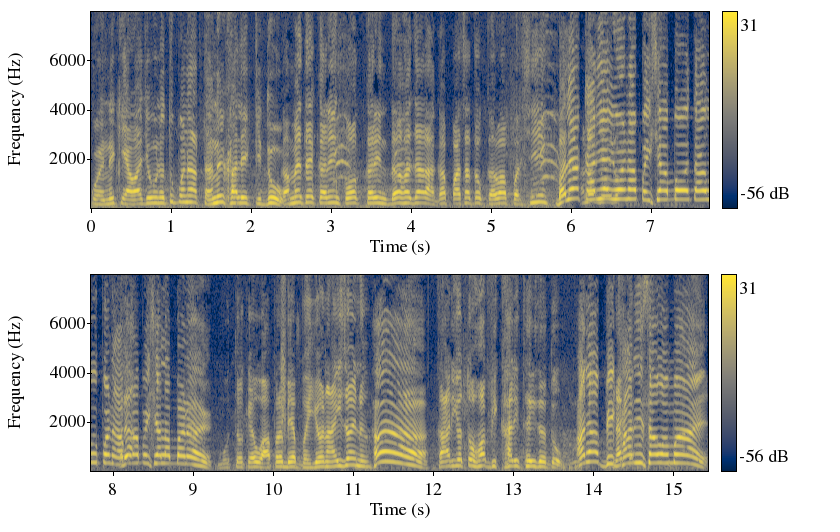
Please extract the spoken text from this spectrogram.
કોઈને કહેવા જેવું નતું પણ આ તને ખાલી કીધું. ગમે તે કરીને કોક કરીને દસ હજાર આગા પાછા તો કરવા પડશે. ભલે કાર્ય યુવાના પૈસા આપવા આવું પણ આપણા પૈસા લાવવાના હું. તો કેવું આપણે બે ભાઈઓ ને આવી જાય ને હા. કાર્યો તો હો ભિખારી થઈ જતો. અરે ભિખારી સાવ અમાય.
